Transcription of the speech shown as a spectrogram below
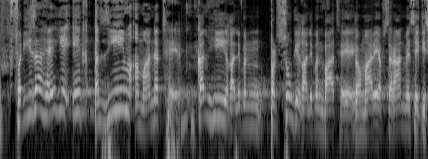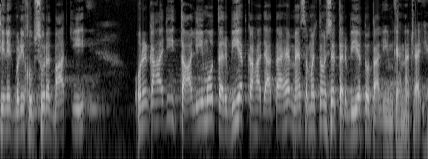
فریضہ ہے، یہ ایک عظیم امانت ہے۔ کل ہی غالباً، پرسوں کی غالباً بات ہے۔ تو ہمارے افسران میں سے کسی نے ایک بڑی خوبصورت بات کی۔ انہوں نے کہا جی تعلیم و تربیت کہا جاتا ہے۔ میں سمجھتا ہوں، اسے تربیت و تعلیم کہنا چاہیے۔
